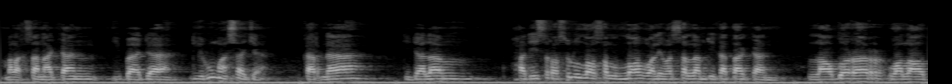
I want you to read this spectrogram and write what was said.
melaksanakan ibadah di rumah saja. Karena di dalam hadis Rasulullah Sallallahu Alaihi Wasallam dikatakan, la darar wa la.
